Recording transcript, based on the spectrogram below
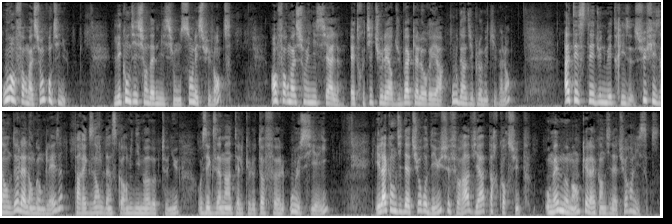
ou en formation continue. Les conditions d'admission sont les suivantes. En formation initiale, être titulaire du baccalauréat ou d'un diplôme équivalent. Attester d'une maîtrise suffisante de la langue anglaise, par exemple d'un score minimum obtenu aux examens tels que le TOEFL ou le CAI. Et la candidature au DU se fera via Parcoursup, au même moment que la candidature en licence.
